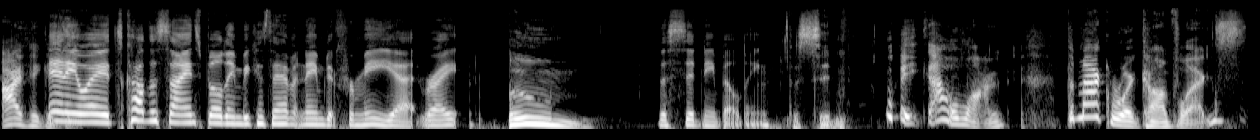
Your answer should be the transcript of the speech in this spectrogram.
I think. It's Anyway, it's called the science building because they haven't named it for me yet, right? boom. The Sydnee building. The Sydnee. Wait, hold on. The McRoy complex.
